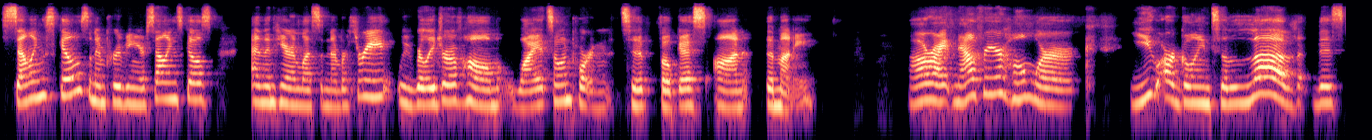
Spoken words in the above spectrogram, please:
selling skills and improving your selling skills. And then here in lesson number three, we really drove home why it's so important to focus on the money. All right, now for your homework. You are going to love this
